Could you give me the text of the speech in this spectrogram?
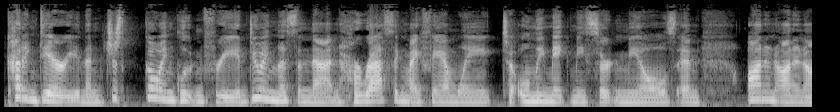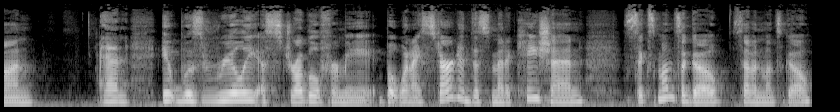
cutting dairy and then just going gluten free and doing this and that and harassing my family to only make me certain meals and on and on and on. And it was really a struggle for me. But when I started this medication six months ago, seven months ago,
